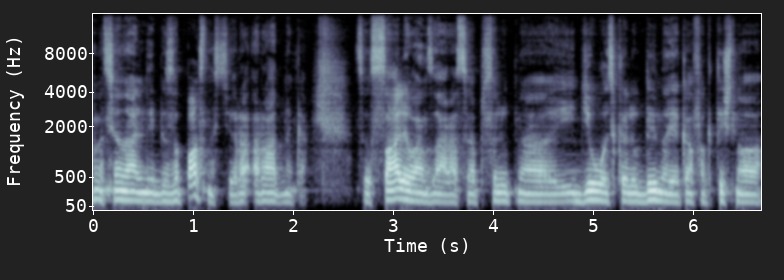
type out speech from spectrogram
національній безпечності, радника. Це Саліван зараз, це абсолютно ідіотська людина, яка фактично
